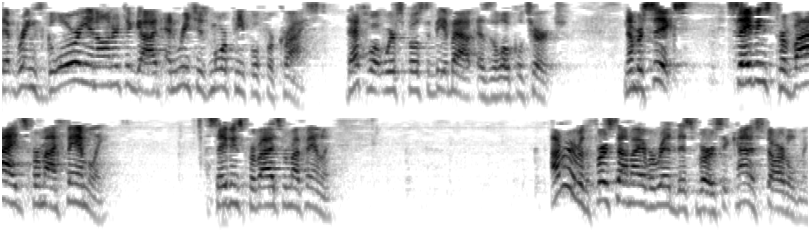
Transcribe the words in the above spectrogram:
that brings glory and honor to God and reaches more people for Christ. That's what we're supposed to be about as a local church. Number six, savings provides for my family. Savings provides for my family. I remember the first time I ever read this verse, it kind of startled me.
